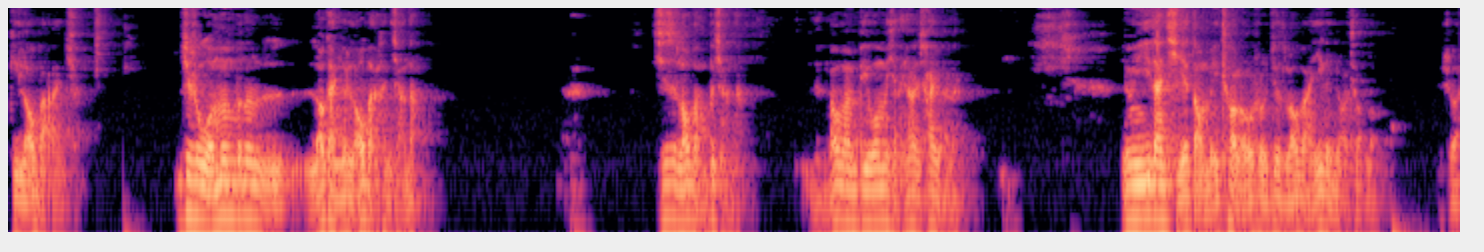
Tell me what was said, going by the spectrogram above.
给老板安全，就是我们不能老感觉老板很强大，其实老板不强大，老板比我们想象的差远了。因为一旦企业倒霉跳楼的时候，就是老板一个鸟跳楼，是吧？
